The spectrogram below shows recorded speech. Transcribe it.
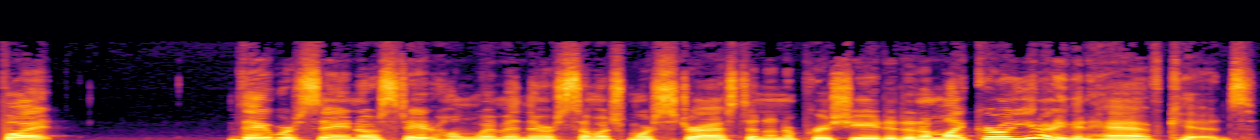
But they were saying, oh, stay at home women, they're so much more stressed and unappreciated. And I'm like, girl, you don't even have kids.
